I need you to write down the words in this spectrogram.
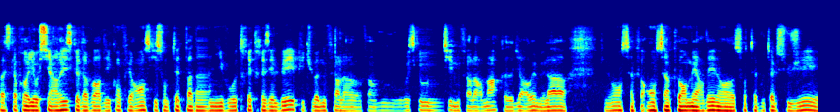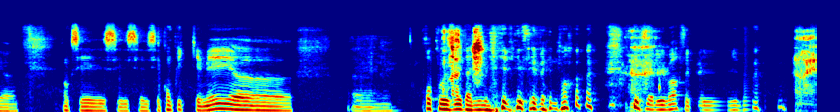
parce qu'après il y a aussi un risque d'avoir des conférences qui sont peut-être pas d'un niveau très très élevé, et puis tu vas nous faire la, enfin vous risquez aussi de nous faire la remarque de dire ah ouais mais là on s'est un, peu emmerdé dans, sur tel ou tel sujet, euh, donc c'est c'est compliqué, mais proposer d'animer des événements, vous allez voir c'est plus évident. Ouais.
